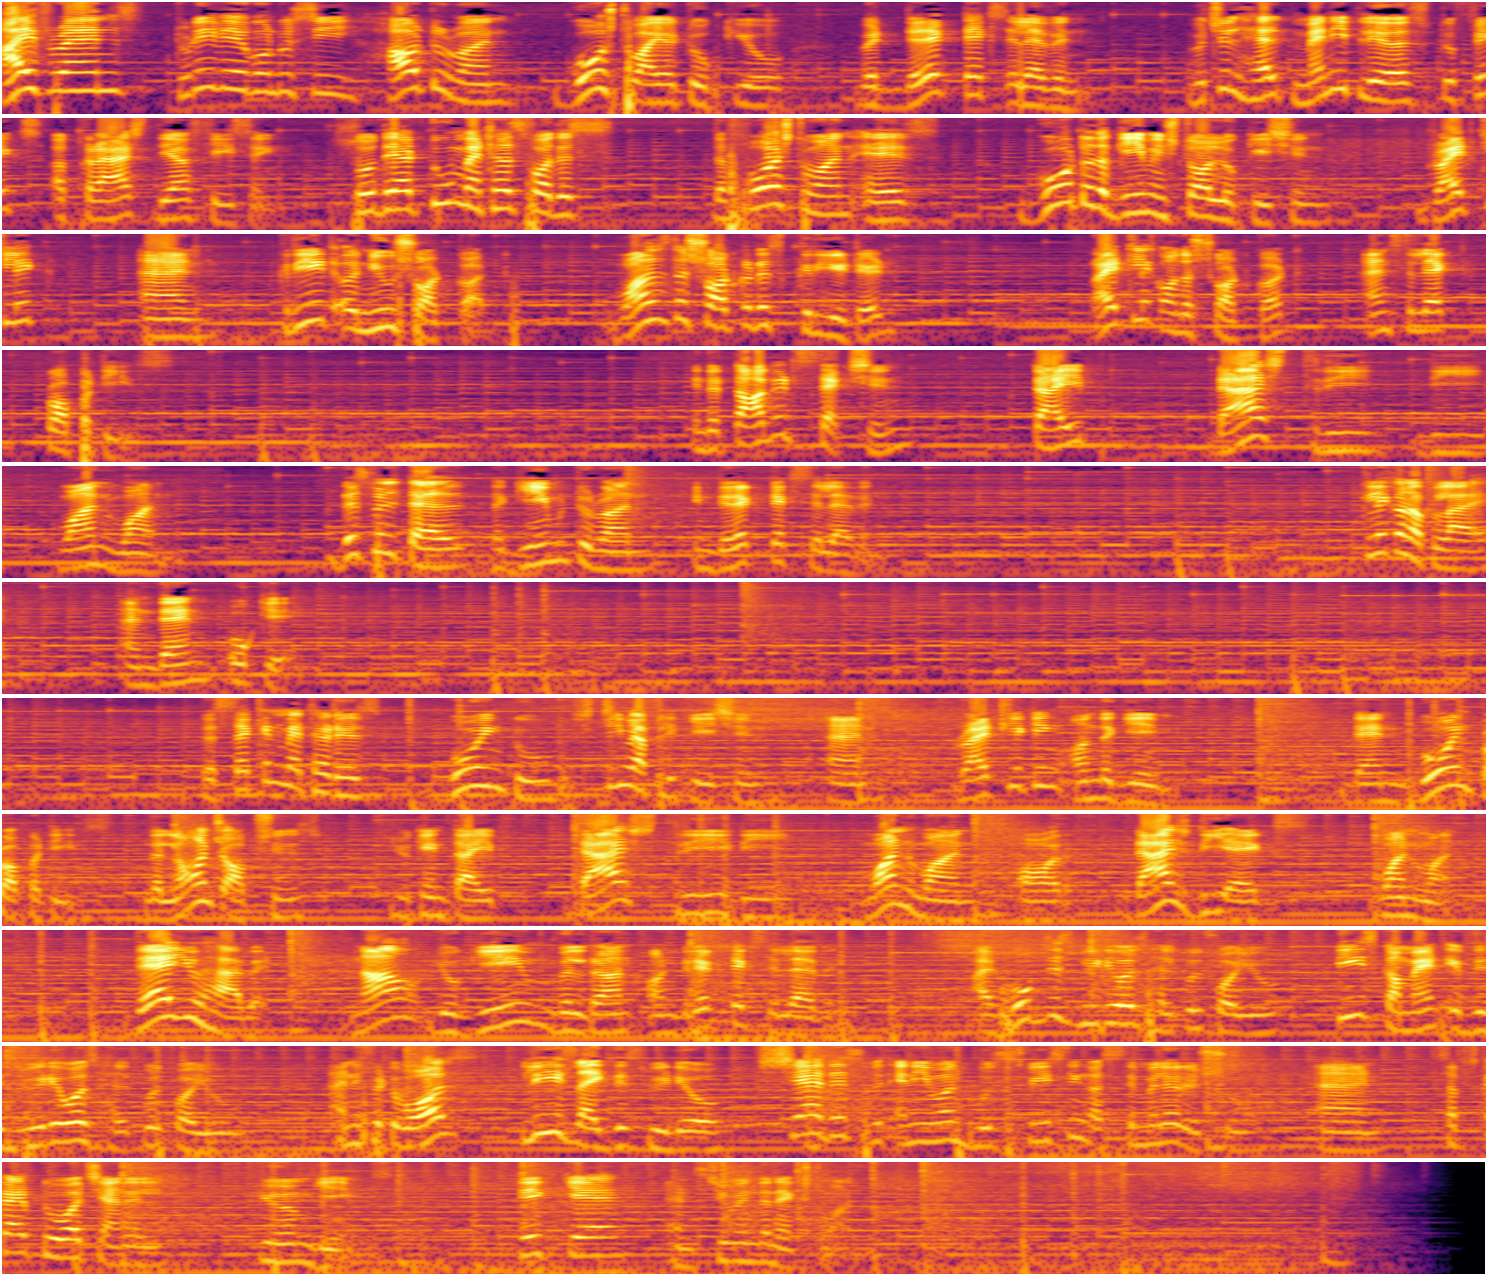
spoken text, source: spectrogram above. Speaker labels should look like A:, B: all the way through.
A: Hi friends, today we are going to see how to run Ghostwire Tokyo with DirectX 11 which will help many players to fix a crash they are facing. So there are two methods for this. The first one is go to the game install location, right click and create a new shortcut. Once the shortcut is created, right click on the shortcut and select properties. In the target section, type dash 3d 11. This will tell the game to run in DirectX 11. Click on apply and then OK. The second method is going to Steam application and right clicking on the game. Then go in properties. The launch options you can type dash 3d11 or dash dx11 there you have it. Now your game will run on DirectX 11. I hope this video was helpful for you. Please comment if this video was helpful for you. And if it was, please like this video, share this with anyone who's facing a similar issue and subscribe to our channel QM Games. Take care and see you in the next one.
